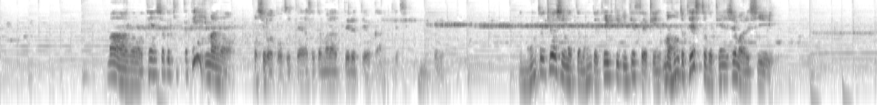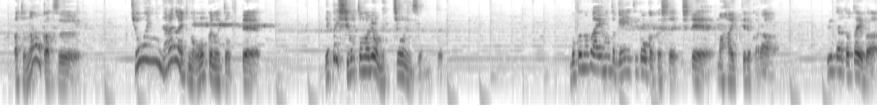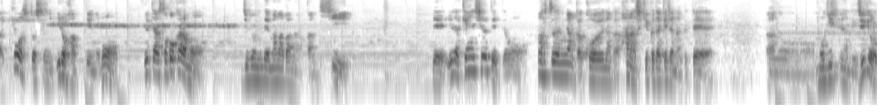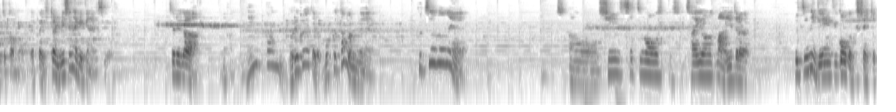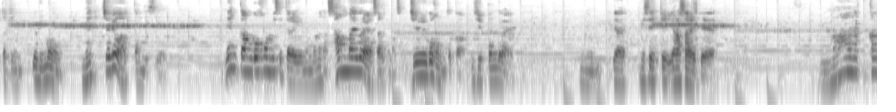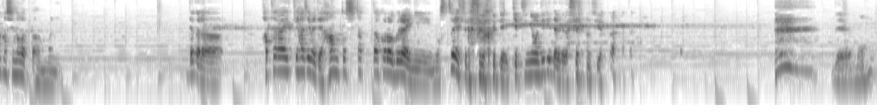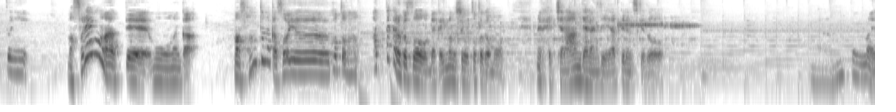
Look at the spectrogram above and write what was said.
まああの、転職きっかけに今のお仕事をずっとやらせてもらってるっていう感じです。本当に。でも本当に教師になっても本当に定期的にテストや研、まあ本当テストと研修もあるし、あとなおかつ、教員にならない人の多くの人って、やっぱり仕事の量めっちゃ多いんですよ、本当。僕の場合、本当現役合格して、して、まあ入ってるから、言うたら例えば、教師としてのいろはっていうのも、言うたらそこからも自分で学ばなあかんし、で、言うたら研修って言っても、まあ普通になんかこういうなんか話聞くだけじゃなくて、あの、模擬、なんで授業とかもやっぱり一人見せなきゃいけないんですよ。それが、なんか年間どれくらいだろう？僕多分ね、普通のね、あの、新卒の採用の、まあ言うたら、普通に現役合格した人たちよりもめっちゃ量あったんですよ。年間5本見せたらいいのも、なんか3倍ぐらいはされてます15本とか20本ぐらい、うん、や、見せて、やらされて、まあ、なかなかしんどかった、ほんまに。だから、働き始めて半年経った頃ぐらいに、もうストレスがすごくて、血尿出てたりとかしてたんですよ。で、もう本当に、まあそれもあって、もうなんか、まあ本当なんかそういうこともあったからこそ、なんか今の仕事とかも、なんかへっちゃらーみたいな感じでやってるんですけど、本当にまあ、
